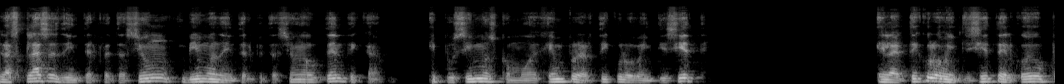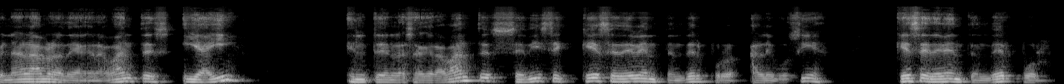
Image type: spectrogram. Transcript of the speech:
las clases de interpretación vimos la interpretación auténtica y pusimos como ejemplo el artículo 27. El artículo 27 del Código Penal habla de agravantes y ahí, entre las agravantes, se dice qué se debe entender por alevosía, qué se debe entender por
